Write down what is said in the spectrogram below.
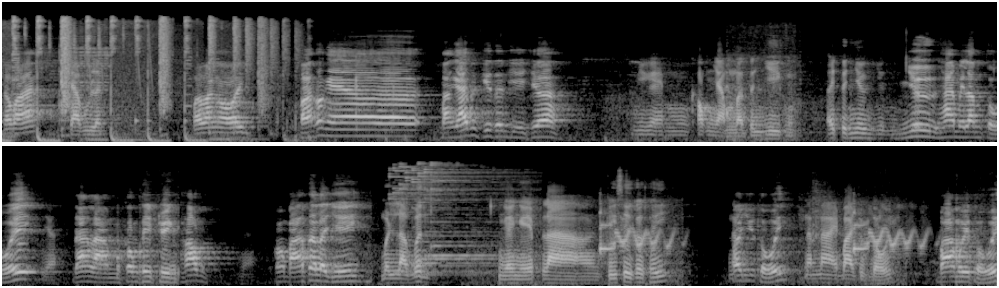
Chào bạn chào Vũ Linh. Mời bạn ngồi. Bạn có nghe ờ, bạn gái bên kia tên gì chưa? Như em không nhầm là tên Duyên. Ấy tên Như nhưng Như 25 tuổi Dạ. đang làm một công ty truyền thông. Dạ. còn bạn tên là gì? Mình là Vinh. Nghề nghiệp là kỹ sư cơ khí bao nhiêu tuổi? Năm nay 30 tuổi. 30 tuổi.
